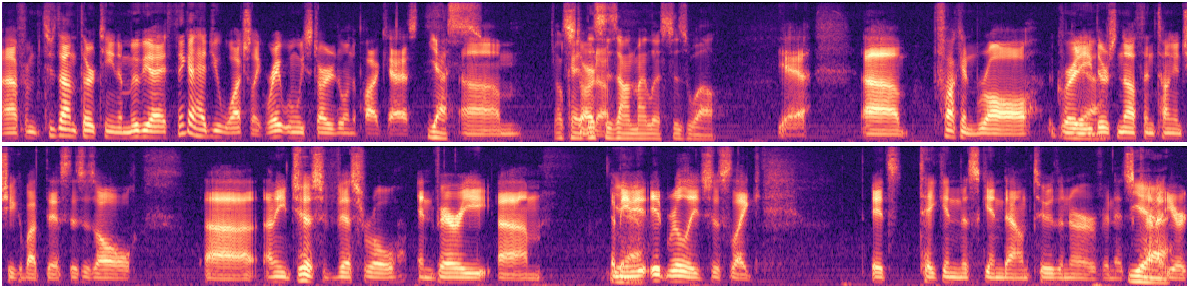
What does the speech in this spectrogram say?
uh, from 2013, a movie I think I had you watch like right when we started doing the podcast. Yes. Um, okay. Starred Up. This is on my list as well. Yeah. Um, fucking raw, gritty. Yeah. There's nothing tongue in cheek about this. This is all, uh, I mean, just visceral and very, um, I mean, it, it really is just like, it's taking the skin down to the nerve and it's Yeah. kind of.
